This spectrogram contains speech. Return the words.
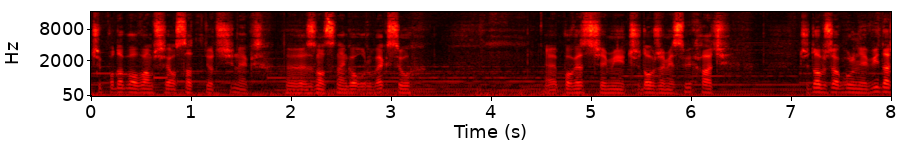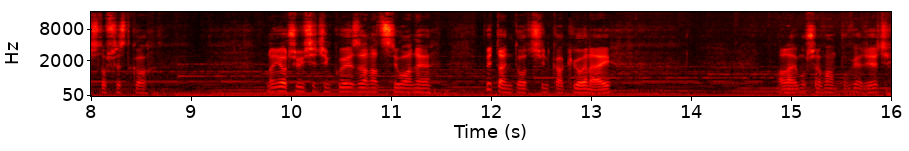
czy podobał Wam się ostatni odcinek e, z nocnego Urbexu. E, Powiedzcie mi, czy dobrze mnie słychać, czy dobrze ogólnie widać to wszystko. No i oczywiście dziękuję za nadsyłane pytań do odcinka QA. Ale muszę Wam powiedzieć,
